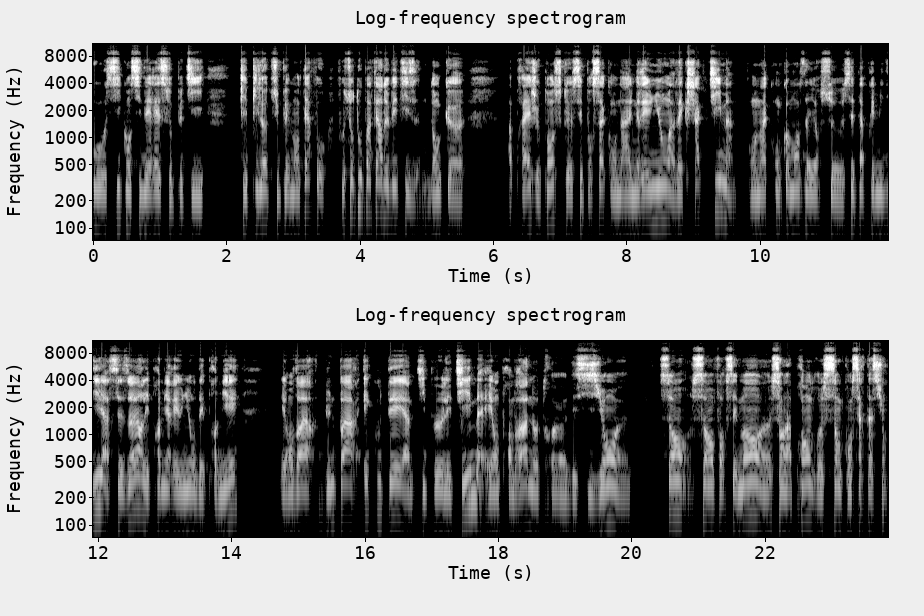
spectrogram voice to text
aussi considérer ce petit pilotes supplémentaires. Faut, faut surtout pas faire de bêtises. Donc après, je pense que c'est pour ça qu'on a une réunion avec chaque team. On, commence d'ailleurs ce, cet après-midi à 16h, les premières réunions des premiers. Et on va d'une part écouter un petit peu les teams et on prendra notre décision sans, sans forcément, sans la prendre sans concertation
